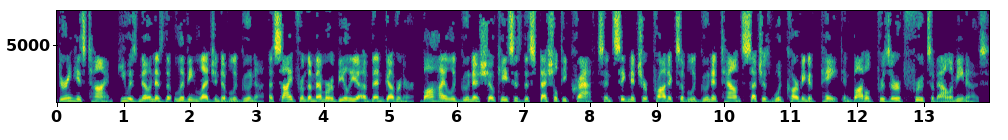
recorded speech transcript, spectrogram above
During his time, he was known as the living legend of Laguna. Aside from the memorabilia of then governor, Bahay Laguna showcases the specialty crafts and signature products of Laguna towns such as woodcarving of Paete and bottled preserved fruits of Alaminos.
